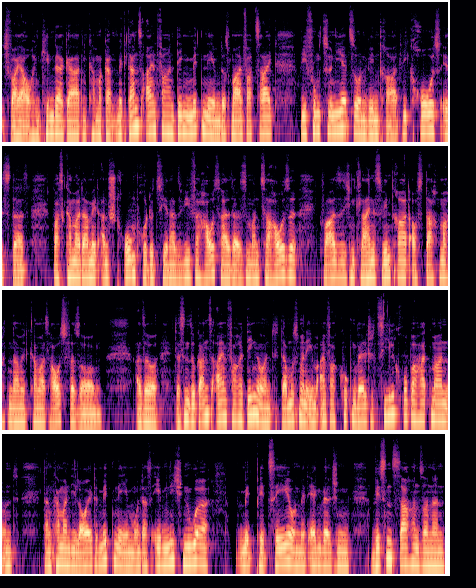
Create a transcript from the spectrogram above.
ich war ja auch in Kindergärten, kann man mit ganz einfachen Dingen mitnehmen, dass man einfach zeigt, wie funktioniert so ein Windrad, wie groß ist das, was kann man damit an Strom produzieren, also wie für Haushalte, dass man zu Hause quasi sich ein kleines Windrad aufs Dach macht und damit kann man das Haus versorgen. Also das sind so ganz einfache Dinge und da muss man eben einfach gucken, welche Zielgruppe hat man und dann kann man die Leute mitnehmen und das eben nicht nur mit PC und mit irgendwelchen Wissenssachen, sondern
